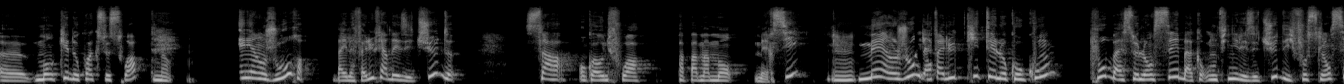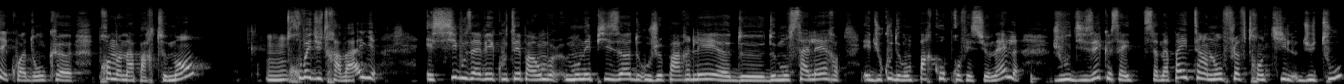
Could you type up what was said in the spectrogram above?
euh, manqué de quoi que ce soit. Non. Et un jour, bah, il a fallu faire des études. Ça, encore une fois, papa, maman, merci. Mhm. Mais un jour, il a fallu quitter le cocon pour bah, se lancer. Bah, quand on finit les études, il faut se lancer, quoi. Donc, euh, prendre un appartement, Mhm. trouver du travail. Et si vous avez écouté, par exemple, mon épisode où je parlais euh, de, de mon salaire et du coup de mon parcours professionnel, je vous disais que ça ça n'a pas été un long fleuve tranquille du tout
